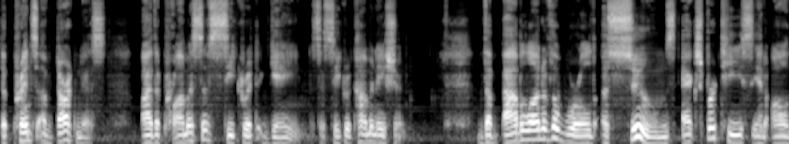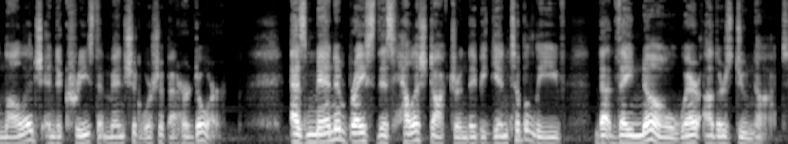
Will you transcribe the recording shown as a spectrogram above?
the prince of darkness, by the promise of secret gain. It's a secret combination. The Babylon of the world assumes expertise in all knowledge and decrees that men should worship at her door. As men embrace this hellish doctrine, they begin to believe that they know where others do not,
